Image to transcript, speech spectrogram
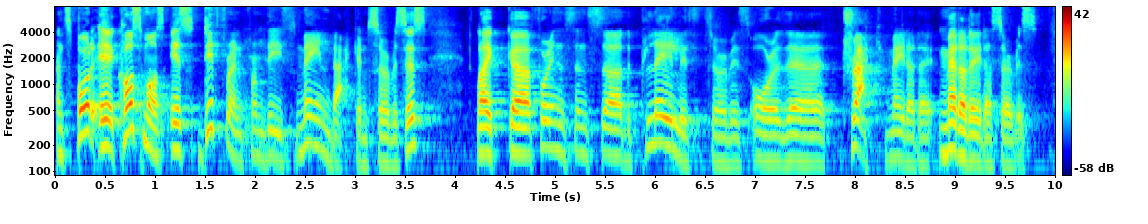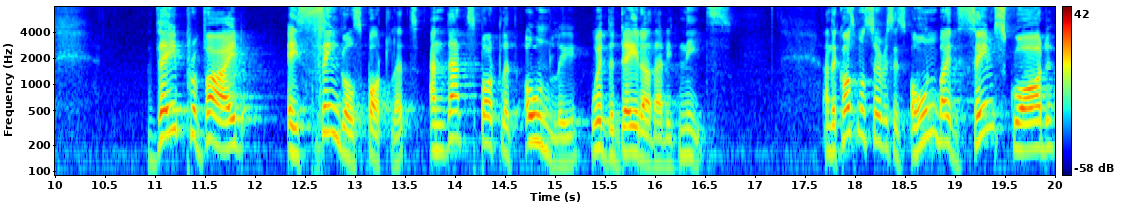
And Spot, uh, Cosmos is different from these main backend services, like uh, for instance uh, the playlist service or the track metadata, metadata service. They provide a single spotlet, and that spotlet only with the data that it needs. And the Cosmos service is owned by the same squad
